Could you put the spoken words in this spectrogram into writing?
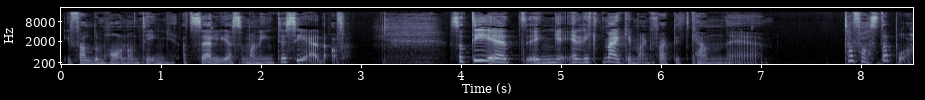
ifall de har någonting att sälja som man är intresserad av. Så det är ett en, en riktmärke man faktiskt kan eh, ta fasta på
